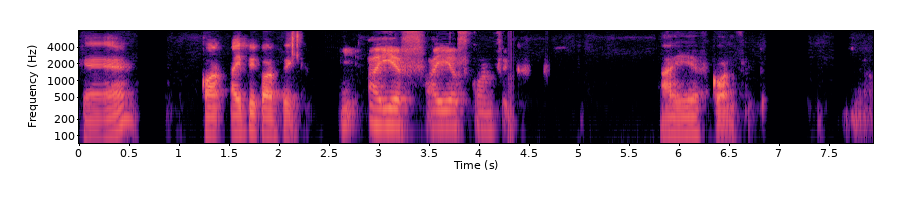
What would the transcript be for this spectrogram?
Okay. Con IP config. if ifconfig IF config. Yeah.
